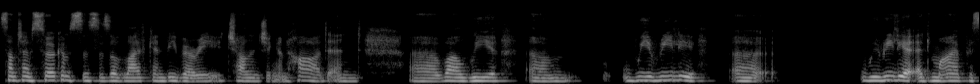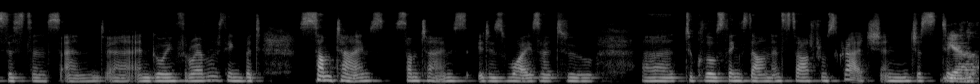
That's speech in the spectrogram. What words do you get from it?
sometimes circumstances of life can be very challenging and hard. And uh, while we um, we really uh, we really admire persistence and uh, and going through everything, but sometimes sometimes it is wiser to uh, to close things down and start from scratch and just take yeah.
